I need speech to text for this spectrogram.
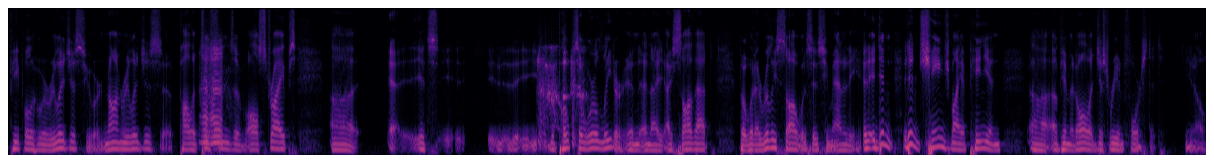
people who are religious, who are non-religious, uh, politicians uh-huh. of all stripes. Uh, uh it's it, the, the Pope's a world leader, and and I, I saw that but what I really saw was his humanity. And it didn't it didn't change my opinion uh, of him at all. It just reinforced it. You know.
